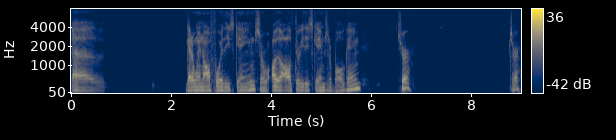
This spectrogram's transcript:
Uh, Got to win all four of these games or all, all three of these games in a bowl game. Sure. Sure.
